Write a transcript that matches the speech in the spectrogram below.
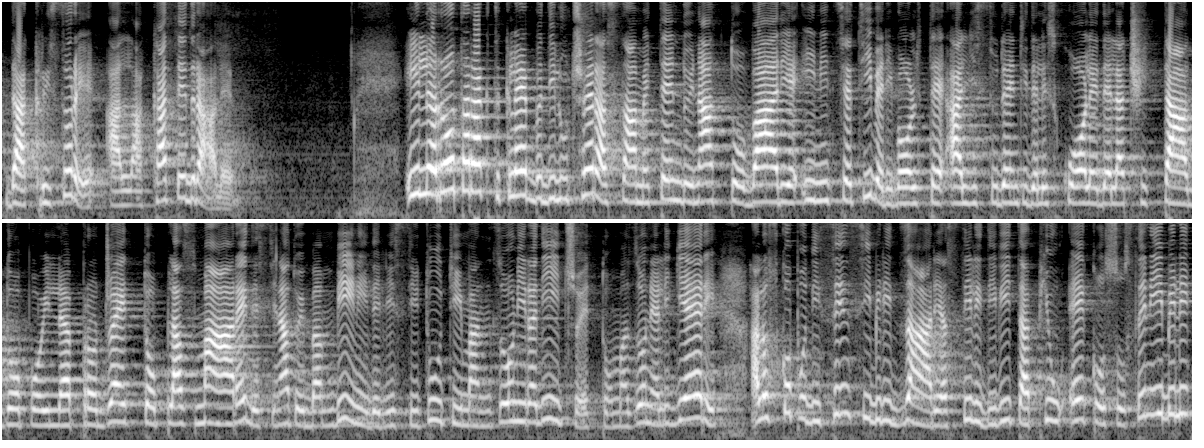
da Cristo Re alla Cattedrale. Il Rotaract Club di Lucera sta mettendo in atto varie iniziative rivolte agli studenti delle scuole della città dopo il progetto Plasmare destinato ai bambini degli istituti Manzoni Radice e Tommasone Alighieri allo scopo di sensibilizzare a stili di vita più ecosostenibili.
